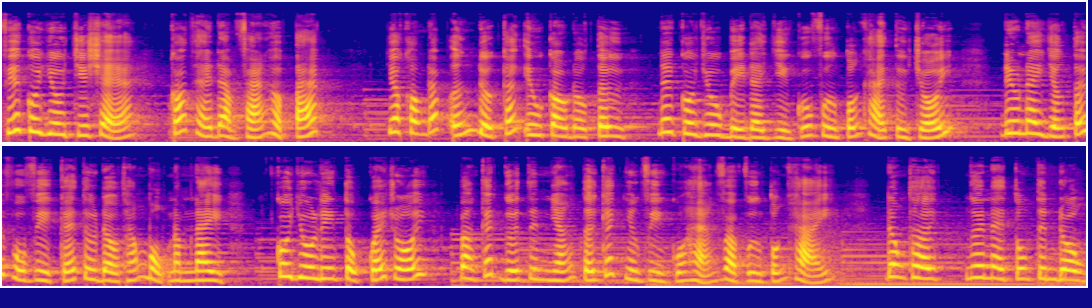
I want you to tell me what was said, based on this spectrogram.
Phía cô Du chia sẻ, có thể đàm phán hợp tác. Do không đáp ứng được các yêu cầu đầu tư, nên cô Du bị đại diện của Vương Tuấn Khải từ chối. Điều này dẫn tới vụ việc kể từ đầu tháng 1 năm nay, cô Du liên tục quấy rối bằng cách gửi tin nhắn tới các nhân viên của hãng và Vương Tuấn Khải. Đồng thời, người này tung tin đồn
